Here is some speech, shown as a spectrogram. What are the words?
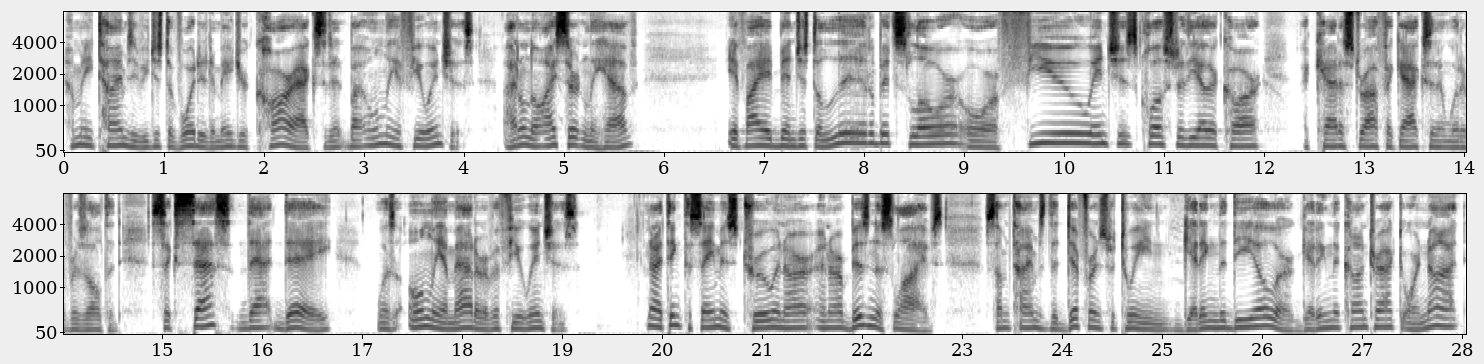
How many times have you just avoided a major car accident by only a few inches? I don't know. I certainly have. If I had been just a little bit slower or a few inches closer to the other car, a catastrophic accident would have resulted. Success that day was only a matter of a few inches. Now, I think the same is true in our in our business lives. Sometimes the difference between getting the deal or getting the contract or not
